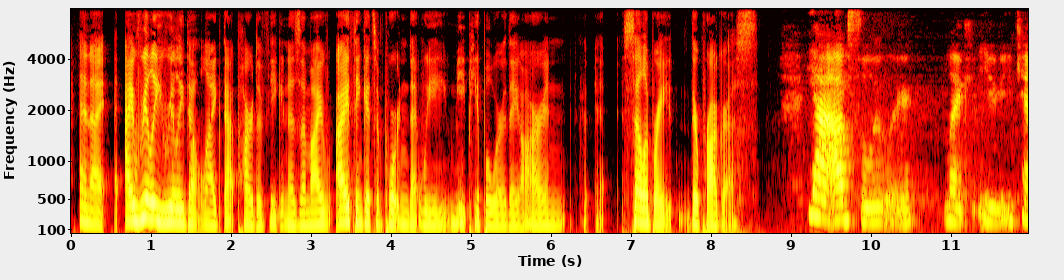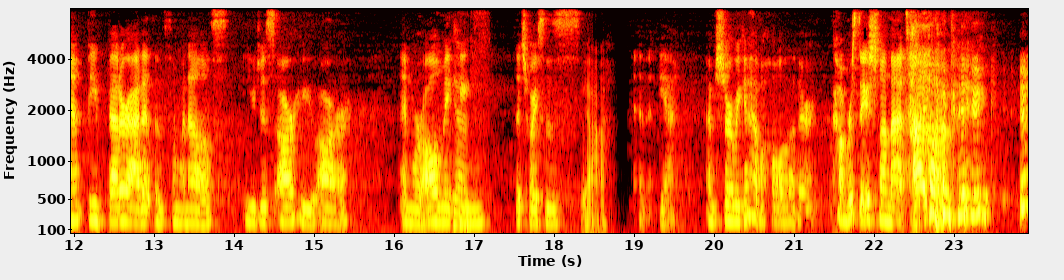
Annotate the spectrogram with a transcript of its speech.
And I, I really, really don't like that part of veganism. I, I think it's important that we meet people where they are and uh, celebrate their progress. Yeah, absolutely. Like you, you can't be better at it than someone else. You just are who you are. And we're all making yes. the choices. Yeah. And yeah. I'm sure we can have a whole other conversation on that topic.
